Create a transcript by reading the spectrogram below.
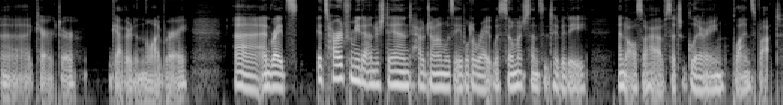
uh, character gathered in the library, uh, and writes, It's hard for me to understand how John was able to write with so much sensitivity and also have such a glaring blind spot.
